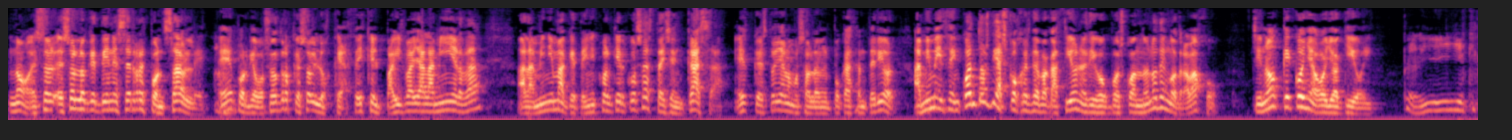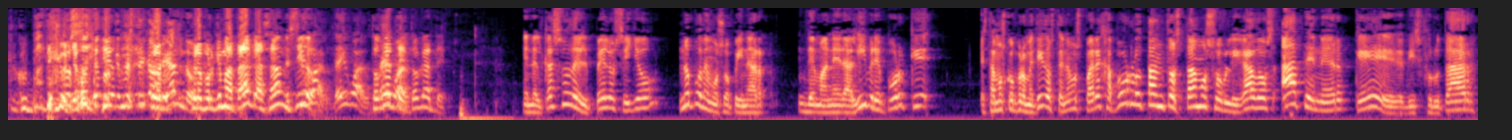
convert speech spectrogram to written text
No, eso, eso es lo que tiene ser responsable, ¿eh? Ah. Porque vosotros que sois los que hacéis que el país vaya a la mierda, a la mínima que tenéis cualquier cosa estáis en casa. Es que esto ya lo hemos hablado en el podcast anterior. A mí me dicen, ¿cuántos días coges de vacaciones? Digo, pues cuando no tengo trabajo. Si no, ¿qué coño hago yo aquí hoy? Pero ¿y qué, qué culpa tengo No yo, sé, tío? porque me estoy cabreando. Pero, ¿por qué me atacas, Sam, Es tío? igual, da igual, da Tócate, igual. tócate. En el caso del pelos y yo, no podemos opinar de manera libre porque estamos comprometidos, tenemos pareja, por lo tanto estamos obligados a tener que disfrutar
